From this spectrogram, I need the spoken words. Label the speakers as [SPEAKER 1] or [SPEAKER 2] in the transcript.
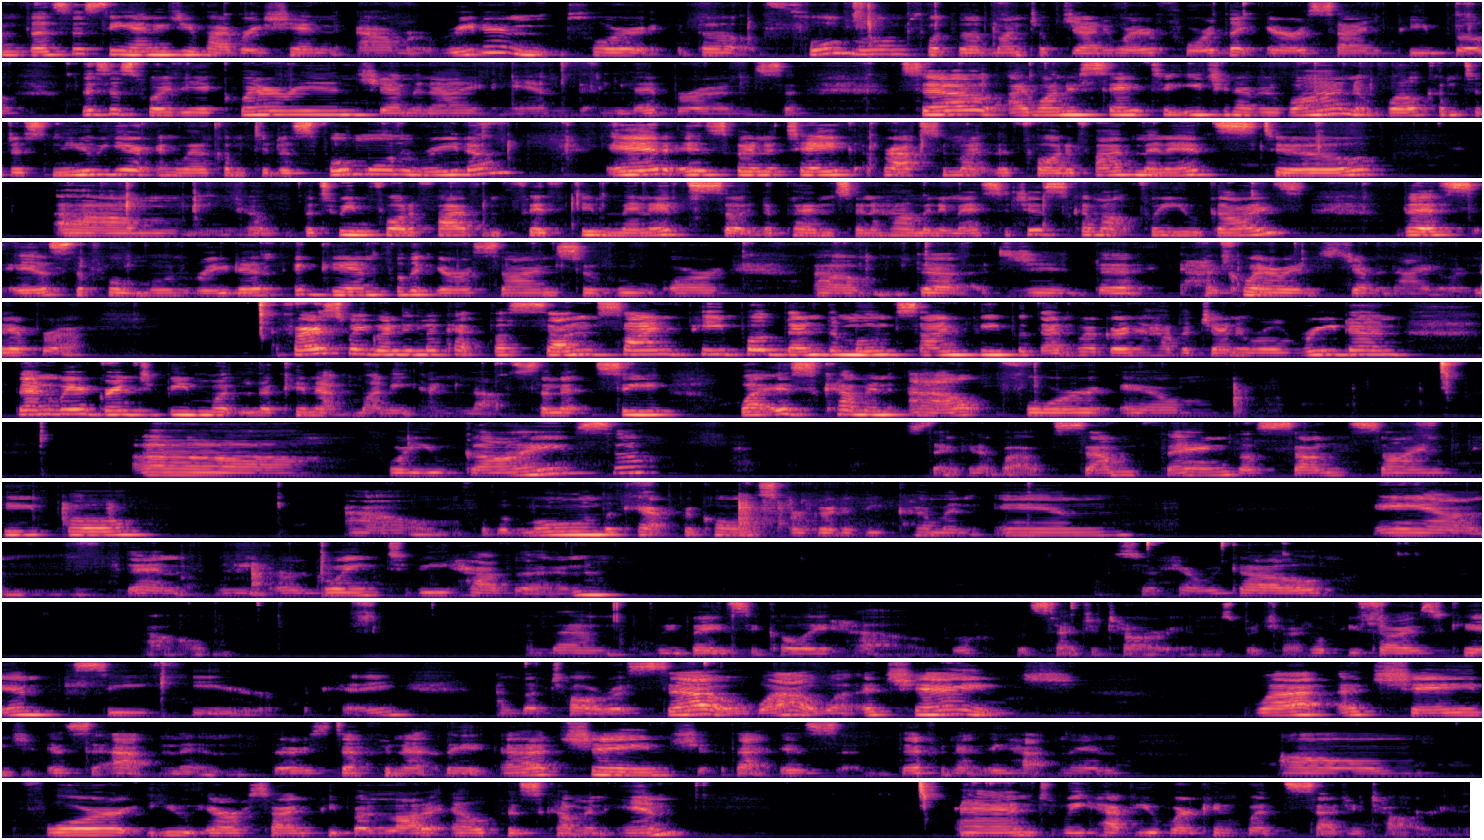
[SPEAKER 1] welcome. This is the energy vibration um, reading for the full moon for the month of January for the air sign people. This is for the Aquarian, Gemini, and Librans. So I want to say to each and every one, welcome to this new year and welcome to this full moon reading. It is going to take approximately 45 minutes to um, between 45 and 50 minutes. So it depends on how many messages come out for you guys. This is the full moon reading again for the air signs so who are um, the, the Aquarians, Gemini, or Libra. First, we're going to look at the sun sign people, then the moon sign people, then we're going to have a general reading. Then we're going to be looking at money and love. So let's see what is coming out for um, uh, for you guys. Thinking about something. The sun sign people. Um, for the moon, the Capricorns are going to be coming in. And then we are going to be having. So here we go. Um, and then we basically have the Sagittarians, which I hope you guys can see here, okay? And the Taurus. So, wow, what a change. What a change is happening. There's definitely a change that is definitely happening um, for you air sign people. A lot of help is coming in. And we have you working with Sagittarius.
